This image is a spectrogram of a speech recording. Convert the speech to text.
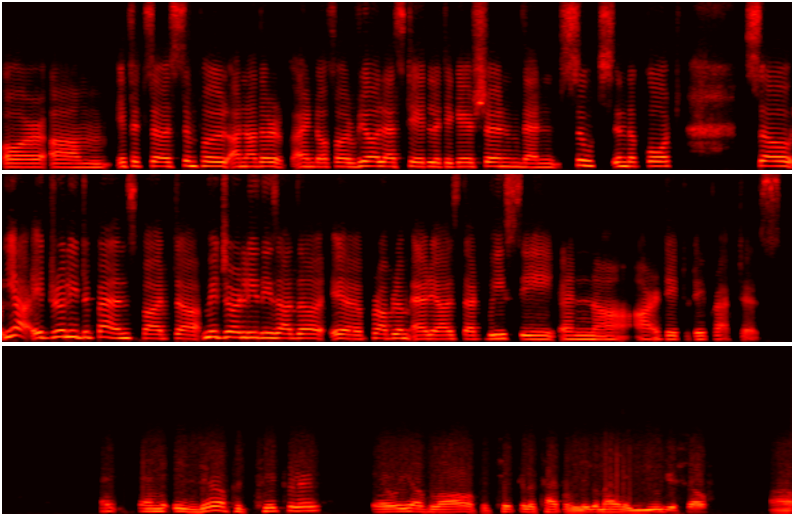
or um, if it's a simple another kind of a real estate litigation, then suits in the court. So yeah, it really depends, but uh, majorly these are the uh, problem areas that we see in uh, our day-to-day practice. And, and, is there a particular area of law, a particular type of legal matter that you yourself uh,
